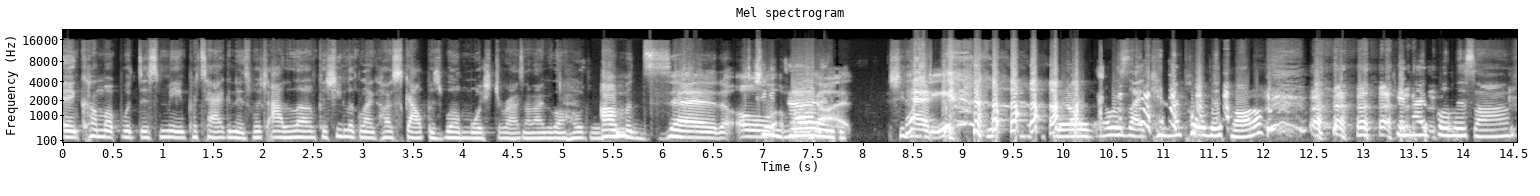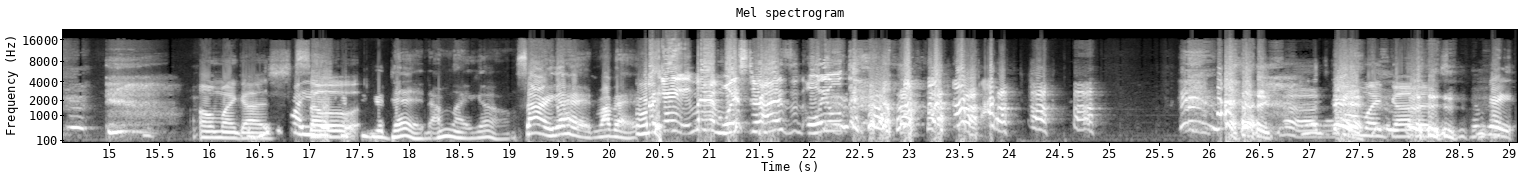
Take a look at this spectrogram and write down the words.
and come up with this main protagonist, which I love because she looked like her scalp is well moisturized. I'm not even gonna hold you. I'm dead. Oh She my god. She Patty. I was like, can I pull this off? Can I pull this off? oh my gosh. This is how you So look you're dead. I'm like, yo, sorry, go ahead. My bad. right, man, moisturized and oiled. God oh damn. my gosh. Great.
